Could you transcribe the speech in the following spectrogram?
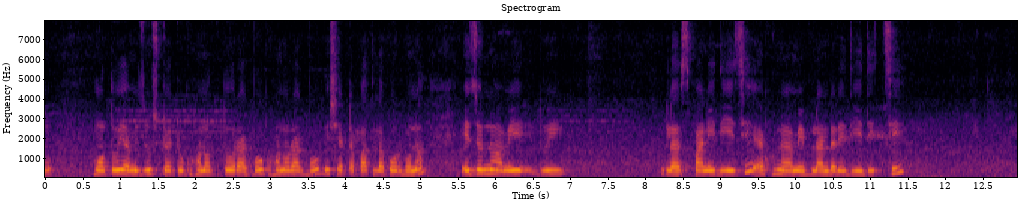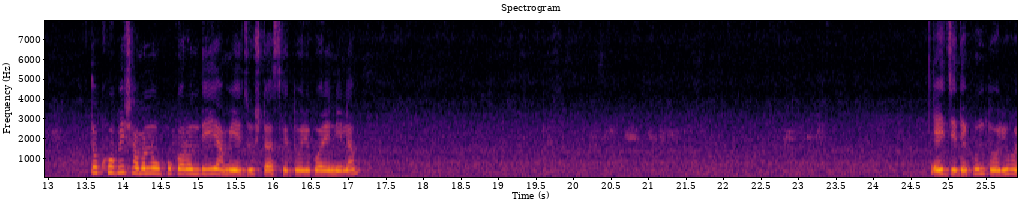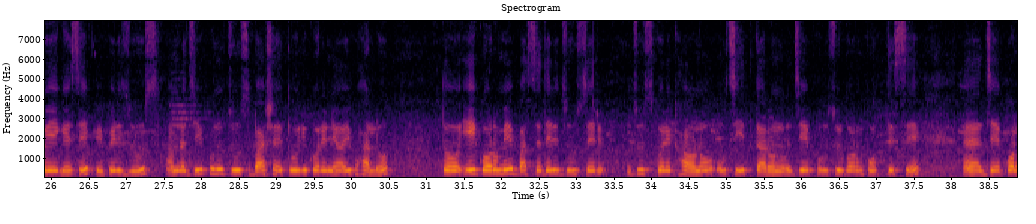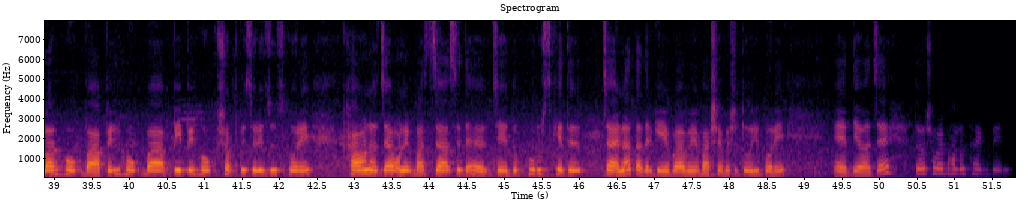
মতোই আমি জুসটা একটু ঘনত্ব রাখব, ঘন রাখব, বেশি একটা পাতলা করব না। এই জন্য আমি দুই গ্লাস পানি দিয়েছি, এখন আমি ব্লান্ডারে দিয়ে দিচ্ছি। তো খুবই সামান্য উপকরণ দিয়ে আমি এই জুসটা আজকে তৈরি করে নিলাম। এই যে দেখুন, তৈরি হয়ে গেছে পেঁপের জুস। আমরা যে কোনো জুস বাসায় তৈরি করে নেওয়াই ভালো। তো এই গরমে বাচ্চাদের জুসের, জুস করে খাওয়ানো উচিত, কারণ যে প্রচুর গরম পড়তেছে যে কলার হোক বা আপেল হোক বা পেঁপে হোক সব কিছুরই জুস করে খাওয়ানো যায়। অনেক বাচ্চা আছে যেহেতু ফ্রুটস খেতে চায় না, তাদেরকে এভাবে বাসায় বসে তৈরি করে দেওয়া যায়। তো সবাই ভালো থাকবেন।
